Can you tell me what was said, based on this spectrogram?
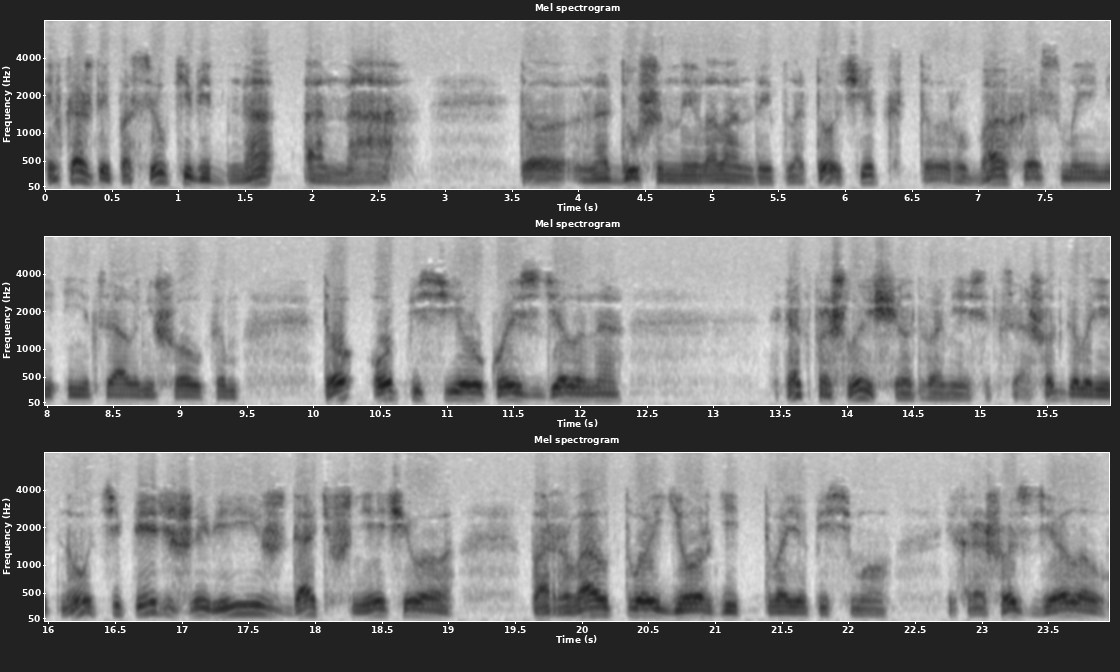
И в каждой посылке видна она. То надушенный лавандой платочек, то рубаха с моими инициалами шелком, то описью рукой сделана. И так прошло еще два месяца. Ашот говорит, ну, теперь живи, ждать уж нечего. Порвал твой Георгий твое письмо. И хорошо сделал.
